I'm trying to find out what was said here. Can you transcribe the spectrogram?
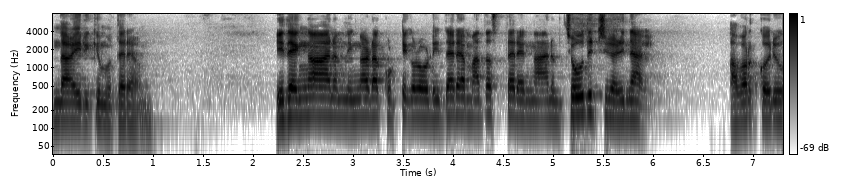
എന്തായിരിക്കും ഉത്തരം? ഇതെങ്ങാനും നിങ്ങളുടെ കുട്ടികളോട് ഇതര മതസ്ഥരെങ്ങാനും ചോദിച്ചു കഴിഞ്ഞാൽ അവർക്കൊരു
